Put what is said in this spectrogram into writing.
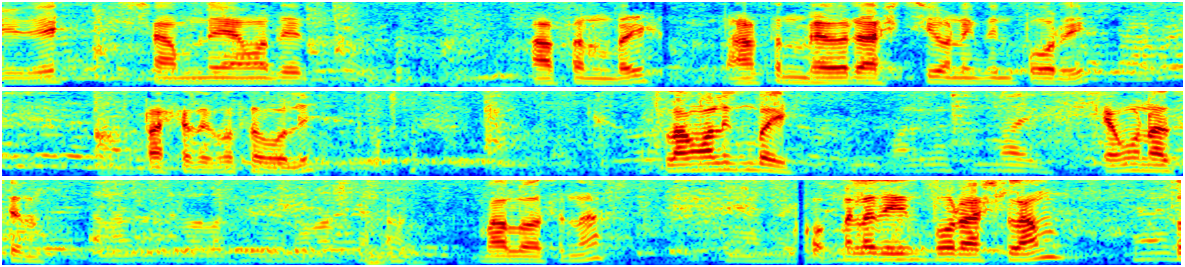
এই যে সামনে আমাদের হাসান ভাই। হাসান ভাইয়ের আসছি অনেকদিন পরে তার সাথে কথা বলি। আসসালামু আলাইকুম ভাই। কেমন আছেন? ভালো আছেন? না? মেলা দিন পর আসলাম। তো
